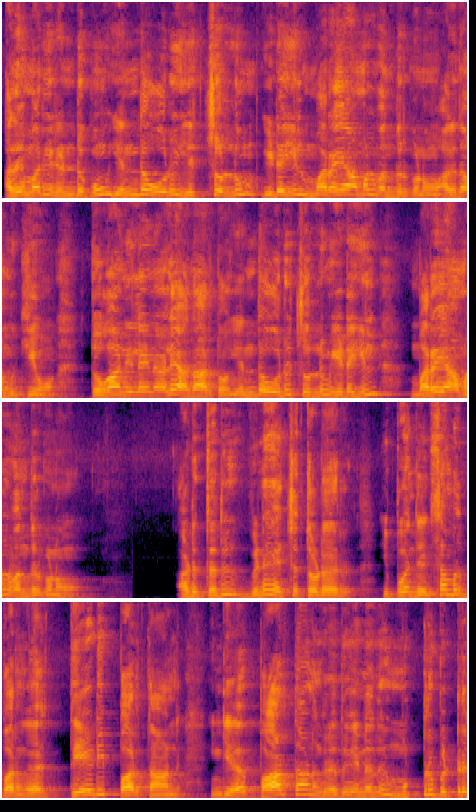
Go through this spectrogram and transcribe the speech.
அதே மாதிரி ரெண்டுக்கும் எந்த ஒரு எச்சொல்லும் இடையில் மறையாமல் வந்திருக்கணும். அதுதான் முக்கியம். தொகா நிலைனாலே அதான் அர்த்தம். எந்த ஒரு சொல்லும் இடையில் மறையாமல் வந்திருக்கணும். அடுத்தது வினையச்ச தொடர். இப்போ இந்த எக்ஸாம்பிள் பாருங்கள் தேடி பார்த்தான். இங்கே பார்த்தானுங்கிறது என்னது? முற்று பெற்ற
